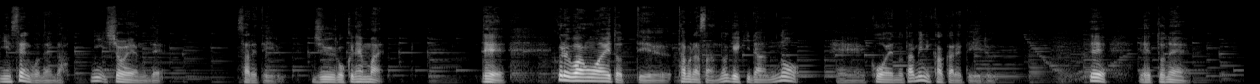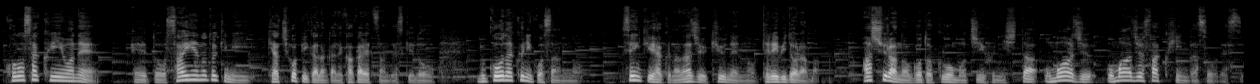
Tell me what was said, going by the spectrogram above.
2005年だに初演でされている。16年前でこれ「ワンオアイト」っていう田村さんの劇団の、えー、公演のために書かれている。でえー、っとねこの作品はねえーと、再演の時にキャッチコピーかなんかで書かれてたんですけど向田邦子さんの1979年のテレビドラマ「アシュラのごとく」をモチーフにしたオマージュオマージュ作品だそうです。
